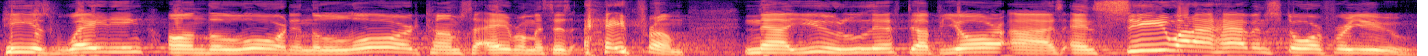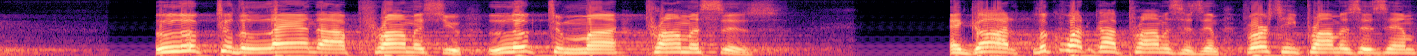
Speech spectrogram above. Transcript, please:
He is waiting on the Lord. And the Lord comes to Abram and says, Abram, now you lift up your eyes and see what I have in store for you. Look to the land that I promise you. Look to my promises. And God, look what God promises him. First, he promises him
